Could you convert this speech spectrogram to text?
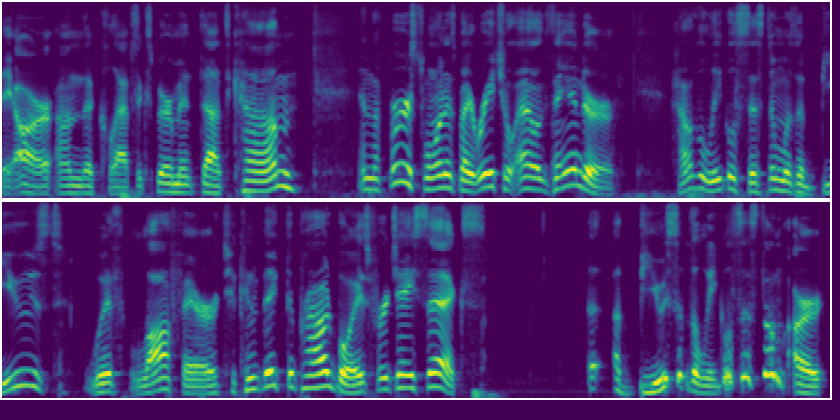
They are on the collapseexperiment.com. And the first one is by Rachel Alexander How the Legal System Was Abused with Lawfare to Convict the Proud Boys for J6. Uh, abuse of the legal system? Or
